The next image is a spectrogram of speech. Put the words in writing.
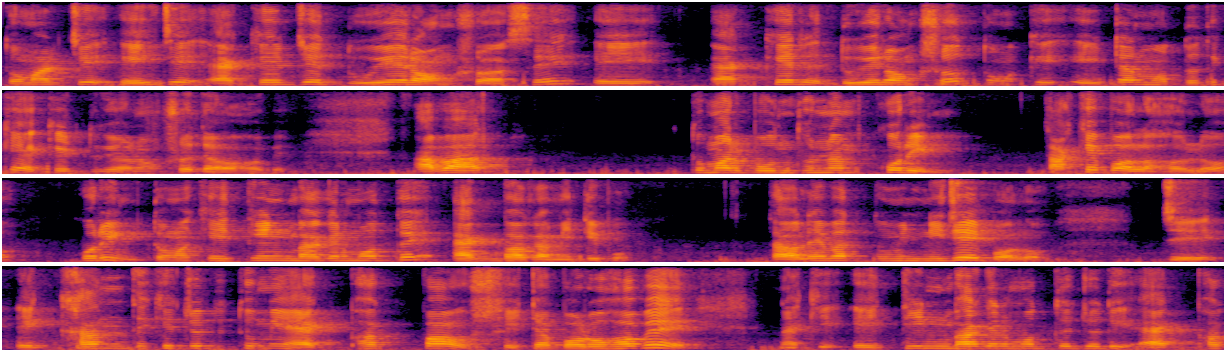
তোমার যে এই যে একের যে দুইয়ের অংশ আছে, এই একের দুইয়ের অংশ তোমাকে এইটার মধ্য থেকে একের দুইয়ের অংশ দেওয়া হবে। আবার তোমার বন্ধুর নাম করিম। তাকে বলা হলো, করিম, তোমাকে এই তিন ভাগের মধ্যে এক ভাগ আমি দিব। তাহলে এবার তুমি নিজেই বলো যে, এখান থেকে যদি তুমি এক ভাগ পাও, সেটা বড় হবে? নাকি এই তিন ভাগের মধ্যে যদি এক ভাগ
